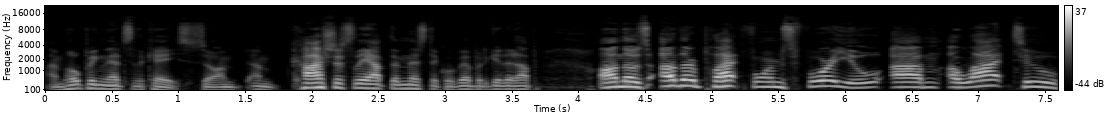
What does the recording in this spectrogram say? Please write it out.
I'm hoping that's the case. So I'm I'm cautiously optimistic we'll be able to get it up on those other platforms for you. Um, a lot to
